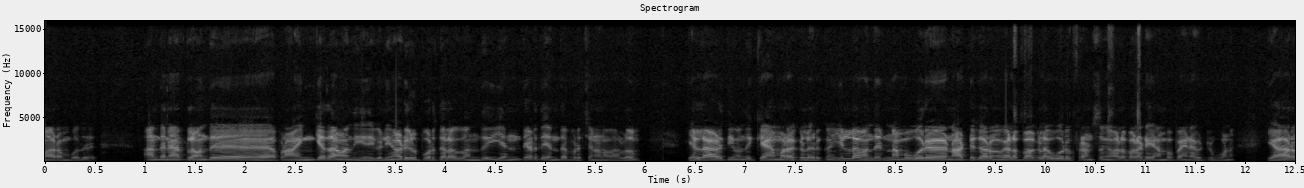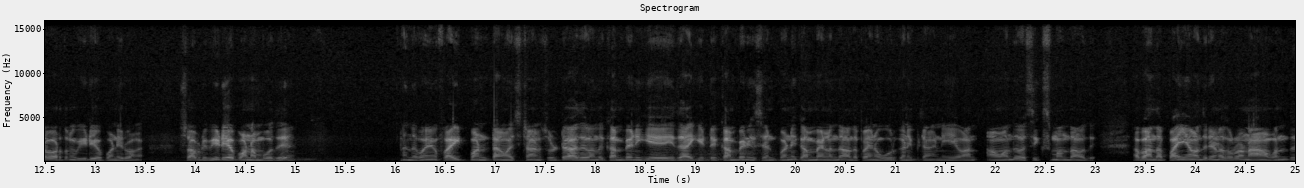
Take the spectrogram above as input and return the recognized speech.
மாறும்போது அந்த நேரத்தில் வந்து அப்புறம் இங்கே தான் வந்து வெளிநாடுகள் பொறுத்த அளவுக்கு வந்து எந்த இடத்துல எந்த பிரச்சனைனாலும் எல்லா இடத்தையும் வந்து கேமராக்கள் இருக்கும். இல்லை வந்து நம்ம ஒரு நாட்டுக்காரங்க வேலை பார்க்கல ஒரு ஃப்ரெண்ட்ஸுங்க வேலை பார்க்கலையே நம்ம பையனை விட்டு போனோம் யாரோ ஒருத்தவங்க வீடியோ பண்ணிடுவாங்க ஸோ அப்படி வீடியோ பண்ணும்போது அந்த பையன் ஃபைட் பண்ணிட்டான் வச்சிட்டான்னு சொல்லிட்டு அது வந்து கம்பெனிக்கு இதாக்கிட்டு கம்பெனிக்கு சென்ட் பண்ணி கம்பெனிலேருந்து அந்த பையனை ஊருக்கு அனுப்பிட்டாங்க. நீ அவன் வந்து சிக்ஸ் மந்த் தான் ஆகுது. அப்போ அந்த பையன் வந்துட்டு என்ன சொல்கிறான் நான் வந்து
